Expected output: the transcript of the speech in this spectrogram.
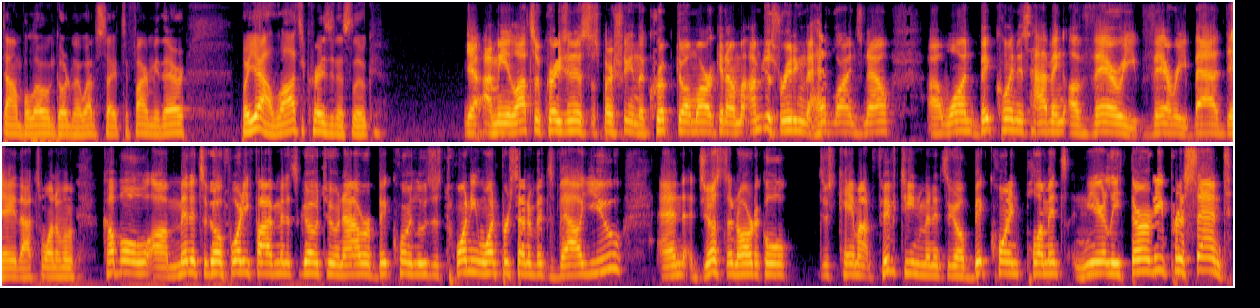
down below and go to my website to find me there. But yeah, lots of craziness, Luke. Yeah, I mean, lots of craziness, especially in the crypto market. I'm, I'm just reading the headlines now. Uh, one, Bitcoin is having a very, very bad day. That's one of them. A couple uh, minutes ago, 45 minutes ago to an hour, Bitcoin loses 21% of its value. And just an article just came out 15 minutes ago. Bitcoin plummets nearly 30%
